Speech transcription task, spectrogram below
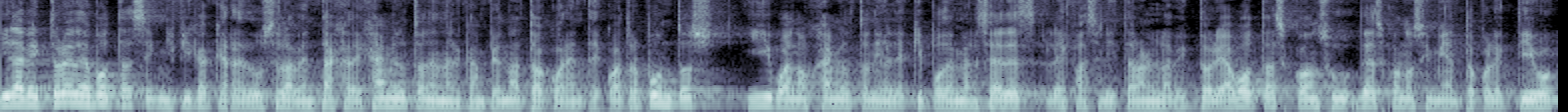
Y la victoria de Bottas significa que reduce la ventaja de Hamilton en el campeonato a 44 puntos. Y bueno, Hamilton y el equipo de Mercedes le facilitaron la victoria a Bottas con su desconocimiento colectivo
